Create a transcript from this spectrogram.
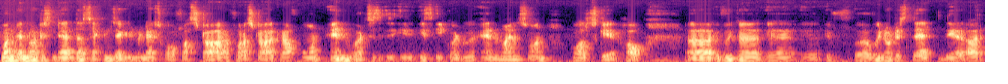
one can notice that the second Zagreb index of a star for a star graph on n vertices is, is equal to n minus 1 whole square. How? Uh, if we uh, uh, if uh, we notice that there are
